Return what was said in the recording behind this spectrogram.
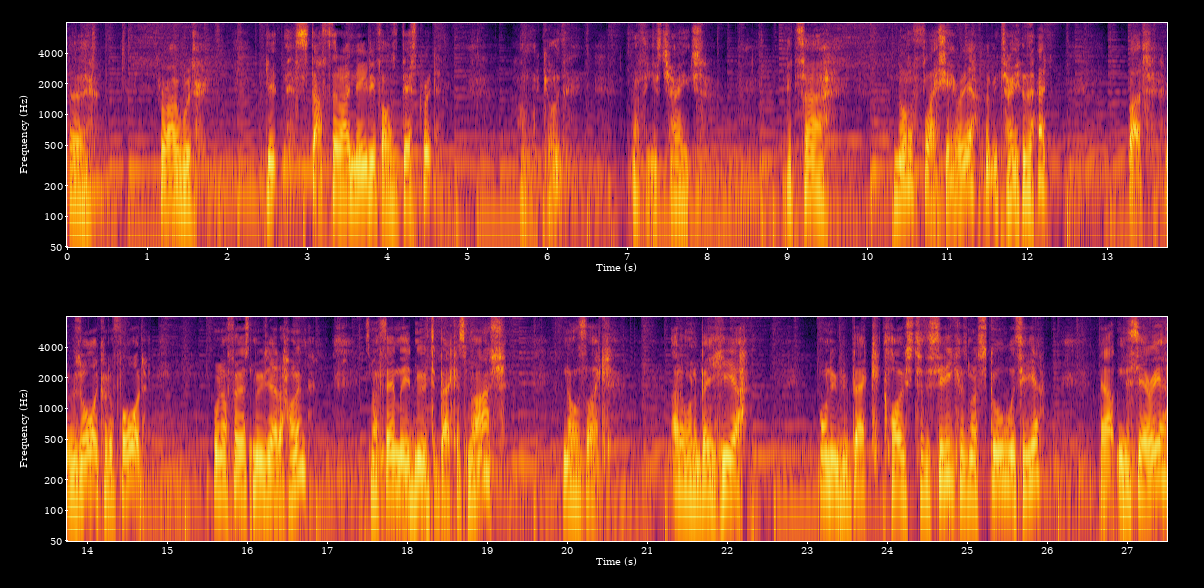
So that's where I would get stuff that I need if I was desperate. Oh my God, nothing has changed. It's uh, not a flash area, let me tell you that. But it was all I could afford when I first moved out of home because my family had moved to Bacchus Marsh and I was like, I don't want to be here. I want to be back close to the city because my school was here, out in this area.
